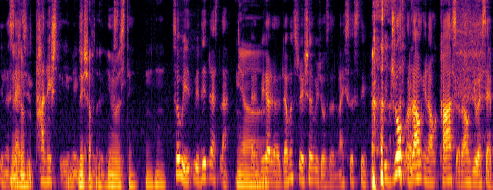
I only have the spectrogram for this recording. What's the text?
in a sense, a you tarnish the image Dish of, of the, university. university. Mm-hmm. So we, we did that lah. Yeah. and we had a demonstration, which was the nicest thing. we drove around in our cars around USM,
